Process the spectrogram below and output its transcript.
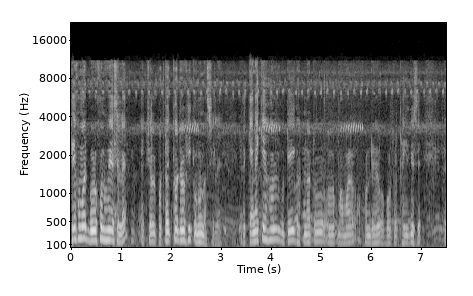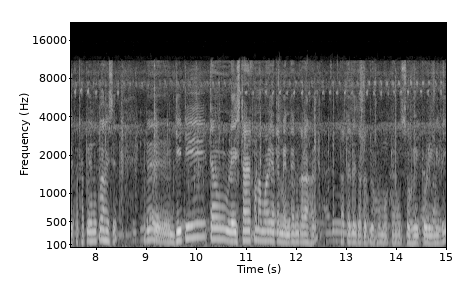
সেই সময়ত বৰষুণ হৈ আছিলে। একচুৱেল প্ৰত্যক্ষদৰ্শী কোনো নাছিলে। এতিয়া কেনেকৈ হ'ল গোটেই ঘটনাটো অলপ আমাৰ সন্দেহৰ অৱৰ্তত থাকি গৈছে। এতিয়া কথাটো এনেকুৱা হৈছে মানে ডিউটি তেওঁ ৰেজিষ্টাৰ এখন আমাৰ ইয়াতে মেইনটেইন কৰা হয়। তাতে যতদূৰ সময় তেওঁ চহী কৰি মেলি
